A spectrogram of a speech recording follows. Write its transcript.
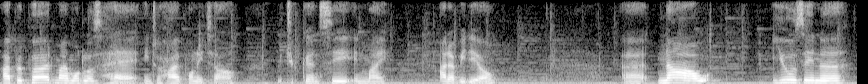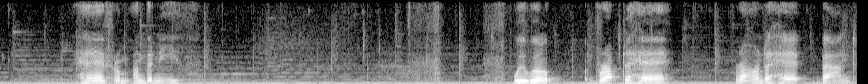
I prepared my model's hair into high ponytail, which you can see in my other video. Uh, now, using a hair from underneath, we will wrap the hair around the headband,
